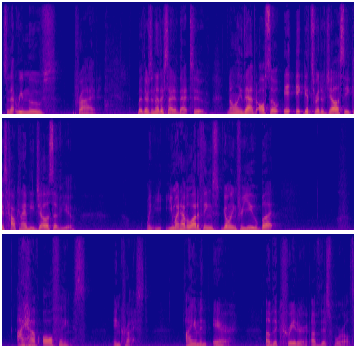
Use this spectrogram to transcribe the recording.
So that removes pride. But there's another side of that too. Not only that, but also it, it gets rid of jealousy because how can I be jealous of you? When y- you might have a lot of things going for you, but I have all things in Christ. I am an heir of the creator of this world.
